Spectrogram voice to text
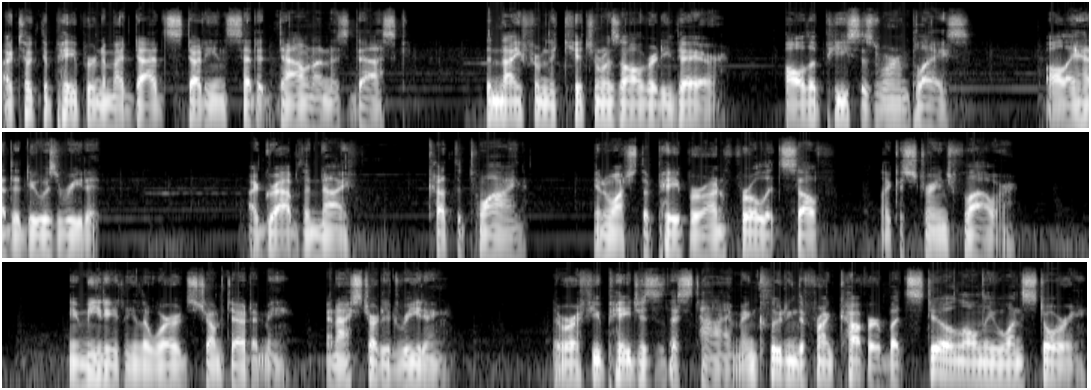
I took the paper into my dad's study and set it down on his desk. The knife from the kitchen was already there. All the pieces were in place. All I had to do was read it. I grabbed the knife, cut the twine, and watched the paper unfurl itself like a strange flower. Immediately, the words jumped out at me, and I started reading. There were a few pages this time, including the front cover, but still only one story.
